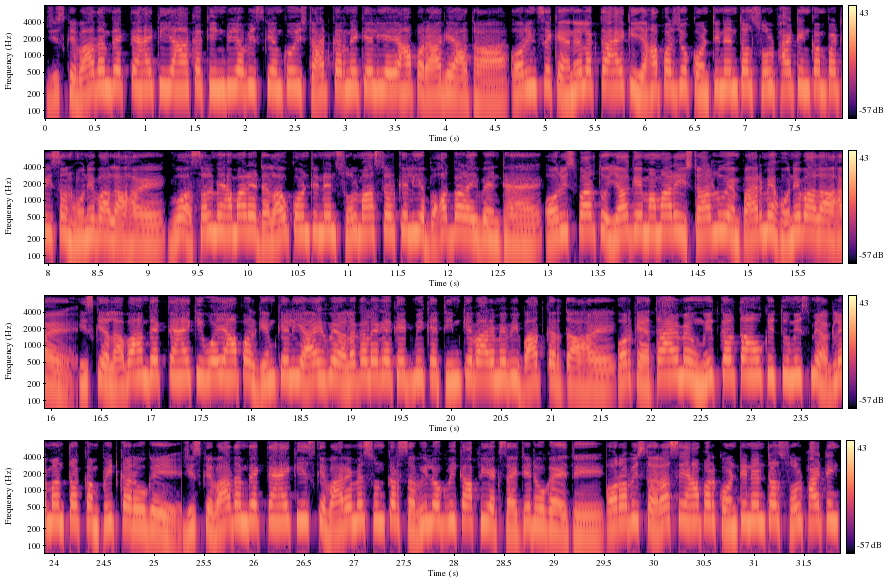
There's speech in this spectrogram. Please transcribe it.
जिसके बाद हम देखते हैं कि यहाँ का किंग भी अब इस गेम को स्टार्ट करने के लिए यहाँ पर आ गया था और इनसे कहने लगता है कि यहाँ पर जो कॉन्टिनेंटल सोल फाइटिंग कंपटीशन होने वाला है, वो असल में हमारे डलाउ कॉन्टिनेंट सोल मास्टर के लिए बहुत बड़ा इवेंट है और इस बार तो यह गेम हमारे स्टारलू एम्पायर में होने वाला है। इसके अलावा हम देखते हैं कि वो यहाँ पर गेम के लिए आए हुए अलग अलग अकेडमी के टीम के बारे में भी बात करता है और कहता है, मैं उम्मीद करता हूँ कि तुम इसमें अगले मंथ तक कम्पीट करोगे। जिसके बाद हम देखते हैं कि इसके बारे में सुनकर सभी लोग भी काफ़ी एक्साइटेड हो गए थे और अब इस तरह से यहाँ पर continental soul fighting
